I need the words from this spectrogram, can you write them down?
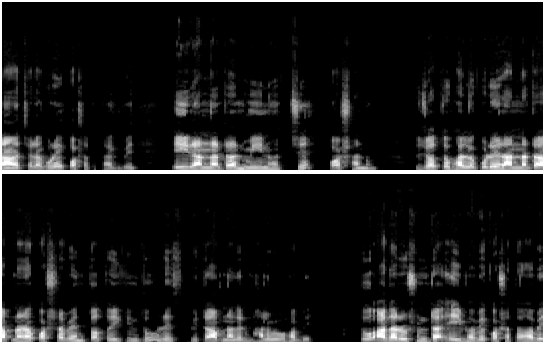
নাড়াচাড়া করে কষাতে থাকবে। এই রান্নাটার মেন হচ্ছে কষানো। তো যত ভালো করে রান্নাটা আপনারা কষাবেন, ততই কিন্তু রেসিপিটা আপনাদের ভালো হবে। তো আদা, রসুনটা এইভাবে কষাতে হবে।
